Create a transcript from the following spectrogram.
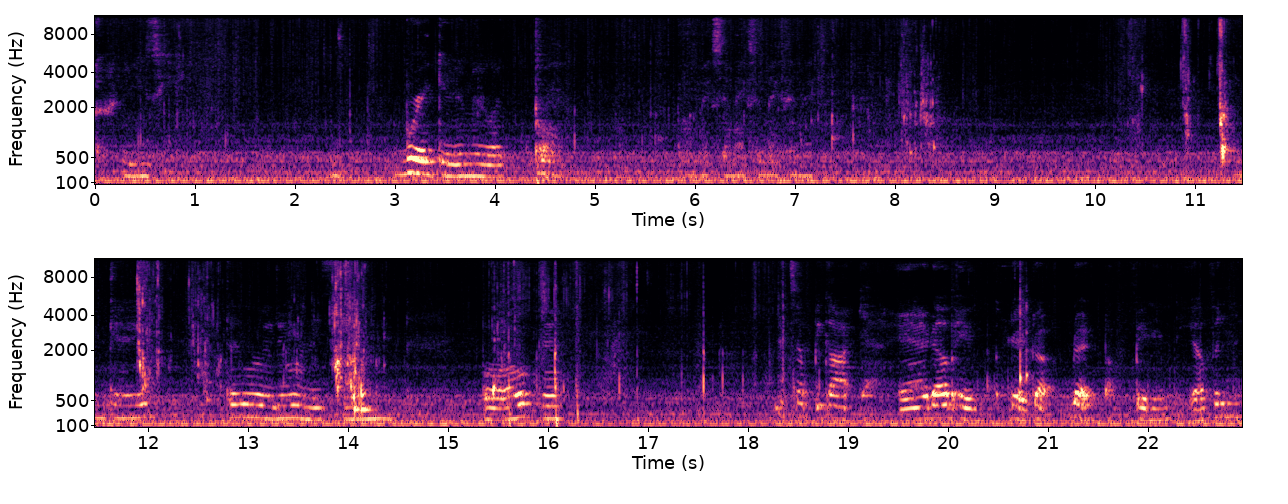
Crazy. Break it in there like boom. Boom, mix it, mix it, mix it, mix it. Okay. Didn't really do anything. But okay. Next up we got the head up here. Head up, red pop in the oven.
